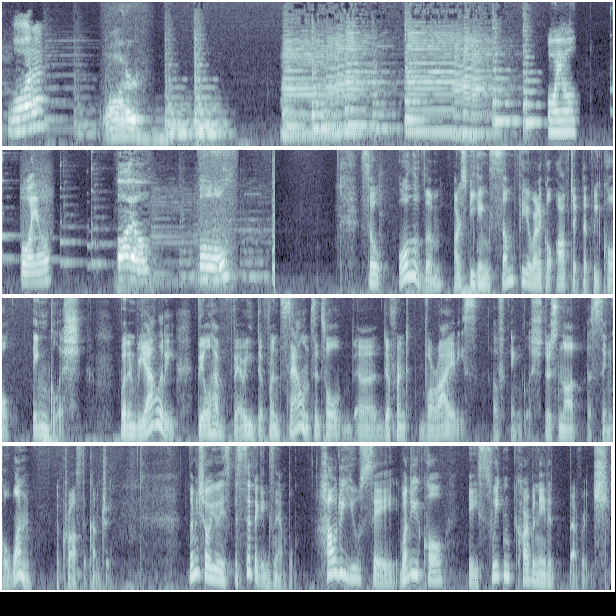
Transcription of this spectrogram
Water. Water. Oil. Oil. Oil. So all of them are speaking some theoretical object that we call English. But in reality, they all have very different sounds. It's all uh, different varieties of English. There's not a single one across the country. Let me show you a specific example. How do you say, what do you call a sweetened carbonated beverage?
